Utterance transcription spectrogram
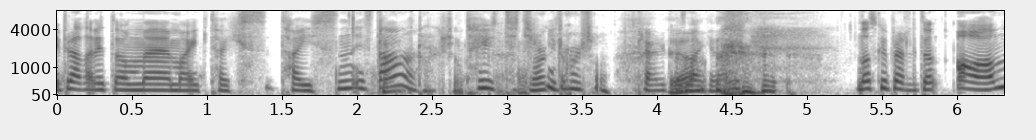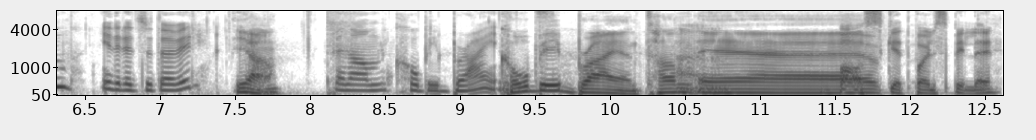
Vi prata litt om eh, Mike Tyson i stad. Klarer ikke å snakke det. Nå skal vi prate litt om en annen idrettsutøver ja. ved navn Kobe Bryant. Kobe Bryant, han er Basketballspiller.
